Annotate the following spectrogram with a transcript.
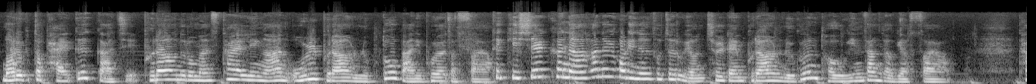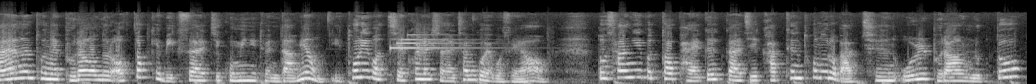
머리부터 발끝까지 브라운으로만 스타일링한 올 브라운 룩도 많이 보여졌어요. 특히 실크나 하늘거리는 소재로 연출된 브라운 룩은 더욱 인상적이었어요. 다양한 톤의 브라운을 어떻게 믹스할지 고민이 된다면 이 토리버치의 컬렉션을 참고해보세요. 또 상의부터 발끝까지 같은 톤으로 맞춘 올 브라운 룩도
